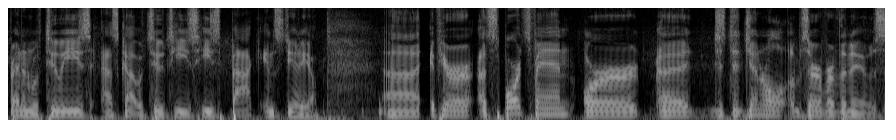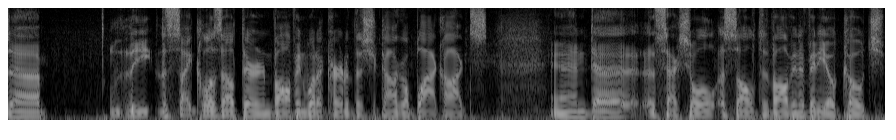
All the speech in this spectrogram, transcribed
Brendan with two E's, Escott with two T's. He's back in studio. Uh, if you're a sports fan or uh, just a general observer of the news, uh, the the cycle is out there involving what occurred at the Chicago Blackhawks and uh, a sexual assault involving a video coach.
